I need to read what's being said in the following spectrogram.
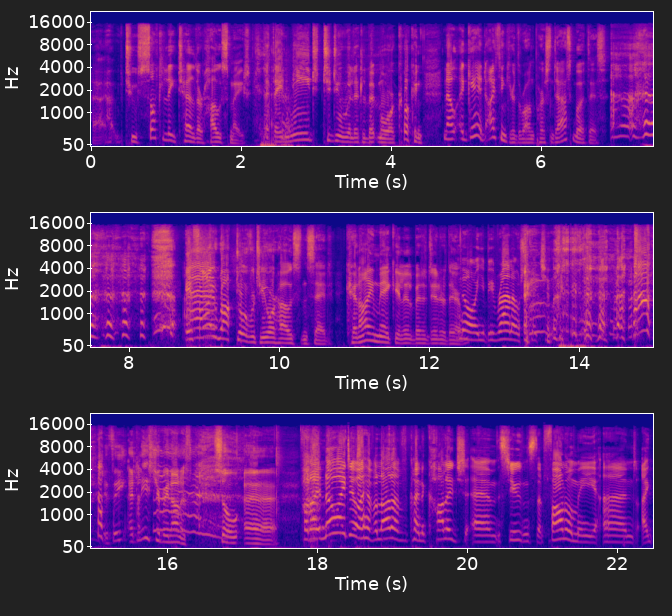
Uh, to subtly tell their housemate that they need to do a little bit more cooking. Now, again, I think you're the wrong person to ask about this. if I Um, rocked over to your house and said, "Can I make a little bit of dinner there?" No, you'd be ran out of kitchen. See, at least you're being honest. So, uh, But I know I do. I have a lot of kind of college um, students that follow me, and I.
